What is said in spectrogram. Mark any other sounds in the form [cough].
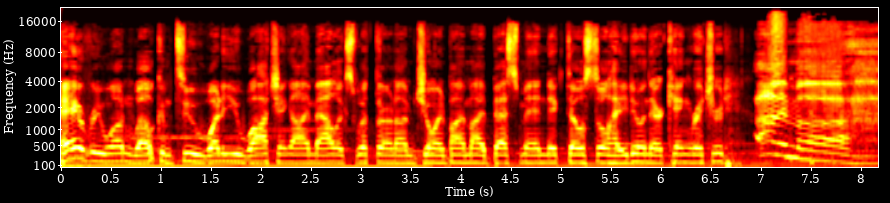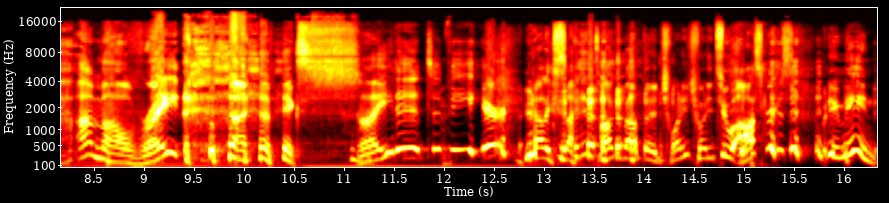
Hey everyone, welcome to What Are You Watching? I'm Alex Withler and I'm joined by my best man Nick Dostal. How you doing there, King Richard? I'm uh I'm all right. [laughs] I'm excited to be here. You're not excited to talk about the [laughs] 2022 Oscars? What do you mean?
